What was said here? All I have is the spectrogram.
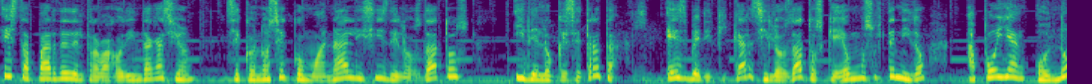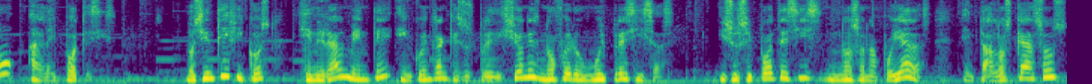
Esta parte del trabajo de indagación se conoce como análisis de los datos y de lo que se trata es verificar si los datos que hemos obtenido apoyan o no a la hipótesis. Los científicos generalmente encuentran que sus predicciones no fueron muy precisas y sus hipótesis no son apoyadas. En talos casos,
